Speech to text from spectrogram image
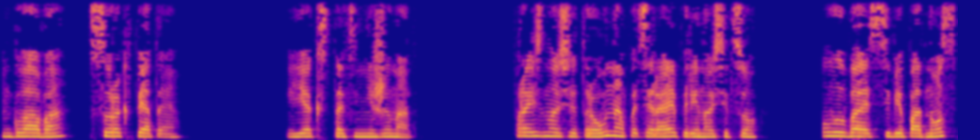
Глава 45. Я, кстати, не женат. Произносит ровно, потирая переносицу. Улыбаясь себе под нос,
